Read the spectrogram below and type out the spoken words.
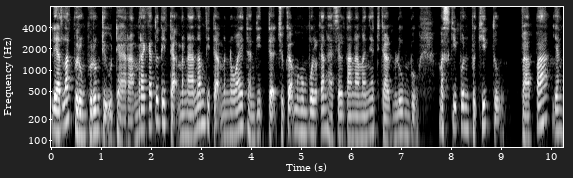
lihatlah burung-burung di udara, mereka itu tidak menanam, tidak menuai dan tidak juga mengumpulkan hasil tanamannya di dalam lumbung. Meskipun begitu, Bapa yang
